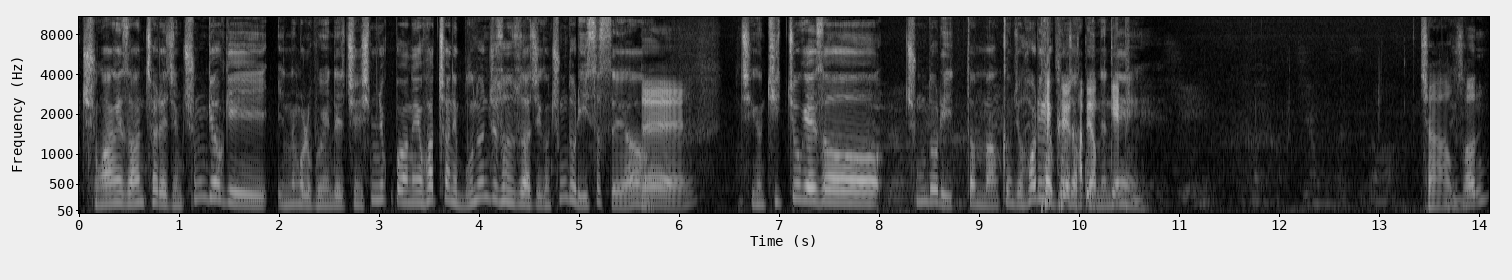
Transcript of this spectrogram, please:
중앙에서 한 차례 지금 충격이 있는 걸로 보이는데 지금 16번에 화천의 문은주 선수와 지금 충돌이 있었어요. 네. 지금 뒤쪽에서 충돌이 있던 만큼 지금 허리를 가볍게 있는데 자 네. 우선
